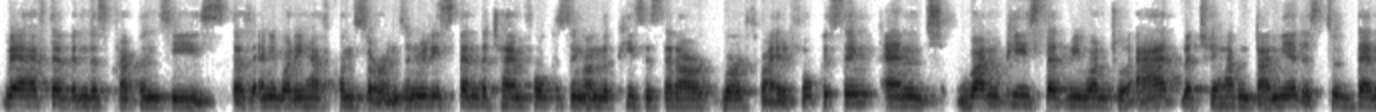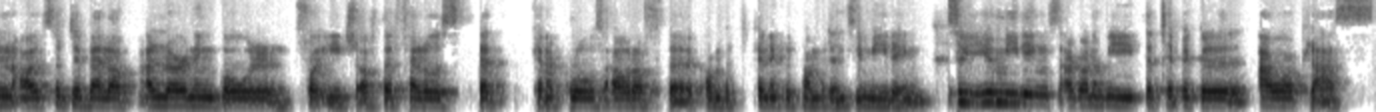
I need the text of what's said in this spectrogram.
where have there been discrepancies? Does anybody have concerns? And really spend the time focusing on the pieces that are worthwhile focusing. And one piece that we want to add, which we haven't done yet, is to then also develop a learning goal for each of the fellows that kind of grows out of the clinical competency meeting. So your meetings are going to be the typical hour plus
